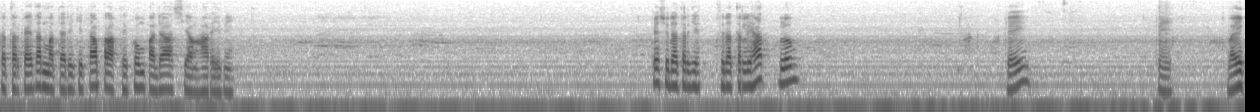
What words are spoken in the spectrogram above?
keterkaitan materi kita praktikum pada siang hari ini. Oke, sudah ter sudah terlihat belum? Oke. Oke. Baik.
